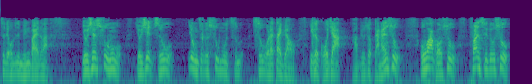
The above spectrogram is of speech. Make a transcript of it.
这里我们是明白的嘛？有些树木、有些植物用这个树木植植物来代表一个国家啊，比如说橄榄树，无花果树、番石榴树、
